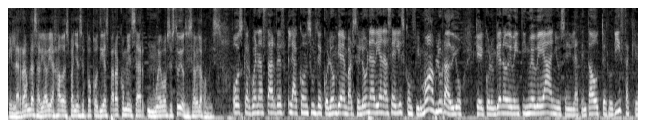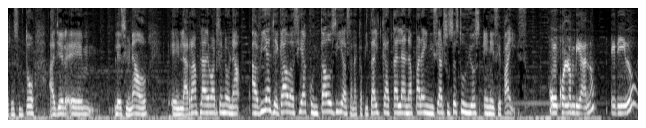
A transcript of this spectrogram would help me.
en las Ramblas había viajado a España hace pocos días para comenzar nuevos estudios. Isabela Gómez. Oscar, buenas tardes. La cónsul de Colombia en Barcelona, Diana Celis, confirmó a Blue Radio que el colombiano de 29 años en el atentado terrorista que resultó ayer eh, lesionado en la Rampla de Barcelona, había llegado hacía contados días a la capital catalana para iniciar sus estudios en ese país. Un colombiano herido,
